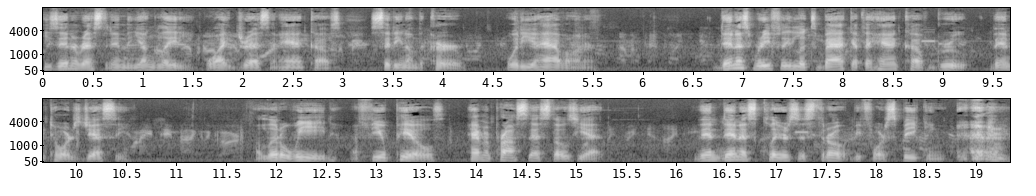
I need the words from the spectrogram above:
He's interested in the young lady, white dress and handcuffs, sitting on the curb. What do you have on her? Dennis briefly looks back at the handcuffed group, then towards Jesse. A little weed, a few pills, haven't processed those yet. Then Dennis clears his throat before speaking.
